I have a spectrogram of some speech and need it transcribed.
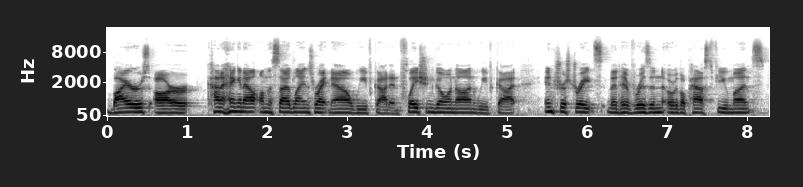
Buyers are kind of hanging out on the sidelines right now. We've got inflation going on. We've got interest rates that have risen over the past few months.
